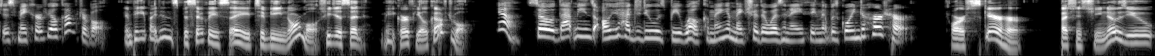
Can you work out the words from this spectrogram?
Just make her feel comfortable. And Pinkie Pie didn't specifically say to be normal. She just said make her feel comfortable. Yeah, so that means all you had to do was be welcoming and make sure there wasn't anything that was going to hurt her. Or scare her. But since she knows you,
